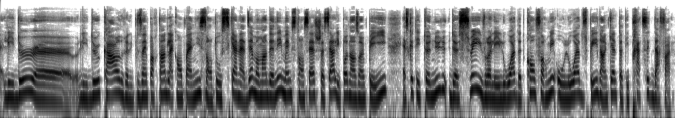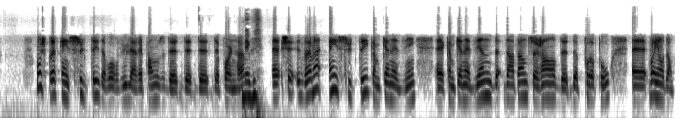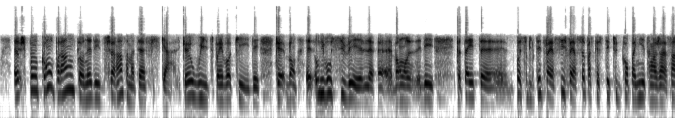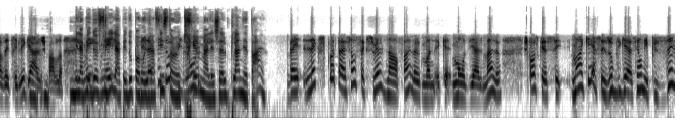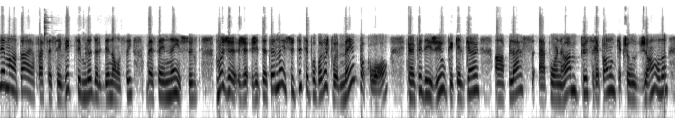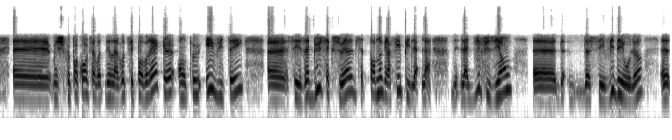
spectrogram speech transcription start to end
les deux euh, les deux cadres les plus importants de la compagnie sont aussi canadiens. À un moment donné, même si ton siège social n'est pas dans un pays, est-ce que tu es tenu de suivre les lois, de te conformer aux lois du pays dans lequel tu as tes pratiques d'affaires? Moi, je suis presque insultée d'avoir vu la réponse de, de, de, de Pornhub. Ben oui. Euh, je suis vraiment insultée comme Canadien, euh, comme Canadienne, d'entendre ce genre de, de propos. Euh, voyons donc. Euh, je peux comprendre qu'on a des différences en matière fiscale, que oui, tu peux invoquer des, que bon, euh, au niveau civil, bon, des peut-être possibilités de faire ci, faire ça, parce que c'était une compagnie étrangère sans être illégale, je parle là. Mais la pédophilie, la pédopornographie, c'est un crime à l'échelle planétaire. Ben, l'exploitation sexuelle d'enfants, mondialement, là, je pense que c'est manquer à ses obligations les plus élémentaires face à ces victimes-là de le dénoncer, ben c'est une insulte. Moi, je, j'étais tellement insultée de ces propos-là, je pouvais même pas croire qu'un PDG ou que quelqu'un en place à Pornhub puisse répondre quelque chose du genre. Là. Euh, mais je peux pas croire que ça va tenir la route. C'est pas vrai qu'on peut éviter euh, ces abus sexuels, cette pornographie, puis la, la, la diffusion euh, de, de, ces vidéos-là. Euh,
